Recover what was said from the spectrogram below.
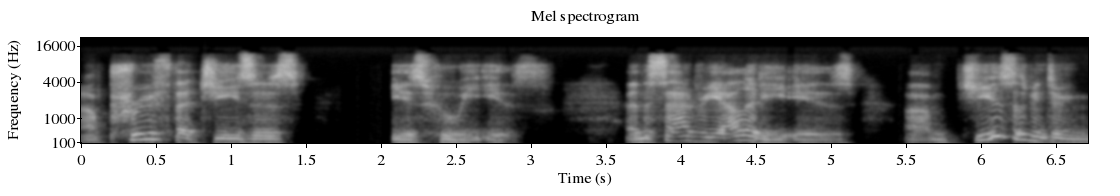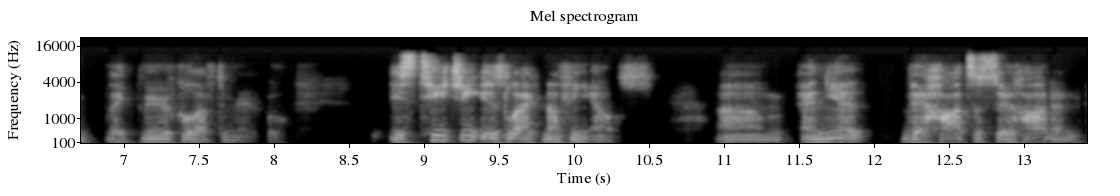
uh, proof that Jesus is who he is. And the sad reality is, um, Jesus has been doing like miracle after miracle. His teaching is like nothing else. Um, and yet their hearts are so hardened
